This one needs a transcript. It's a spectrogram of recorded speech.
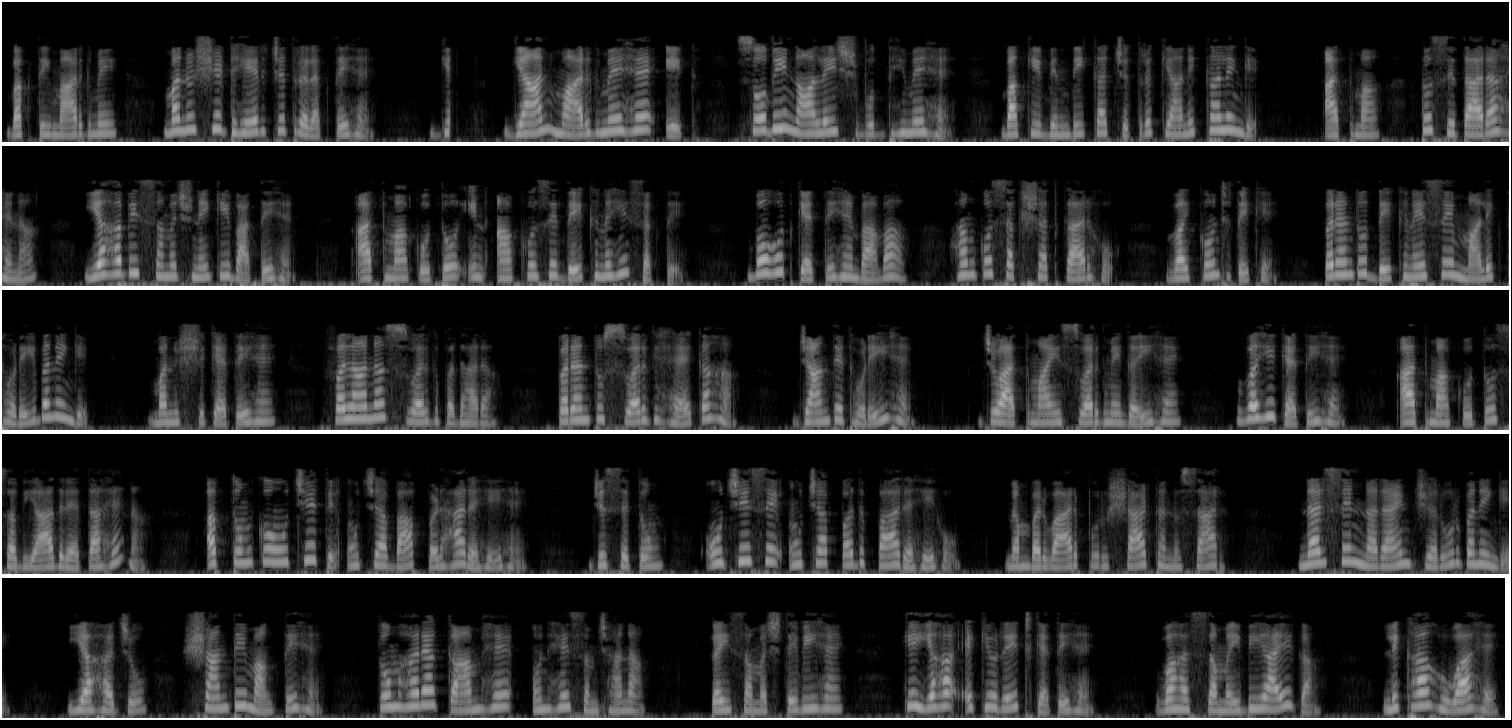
भक्ति मार्ग में मनुष्य ढेर चित्र रखते हैं। ज्ञान मार्ग में है एक। सो भी नॉलेज बुद्धि में है, बाकी बिंदी का चित्र क्या निकालेंगे? आत्मा तो सितारा है ना? यह भी समझने की बातें हैं। आत्मा को तो इन आँखों से देख नहीं सकते। बहुत कहते हैं, बाबा, हमको साक्षात्कार हो, वैकुंठ देखे, परंतु देखने से मालिक थोड़े ही बनेंगे। मनुष्य कहते हैं, फलाना स्वर्ग पधारा परंतु स्वर्ग है कहाँ? जानते थोड़े ही हैं। जो आत्माएँ स्वर्ग में गई है, वही कहती है, आत्मा को तो सब याद रहता है ना? अब तुमको ऊँचे ते ऊँचा बाप पढ़ा रहे हैं, जिससे तुम ऊँचे से ऊँचा पद पा रहे हो। नंबरवार पुरुषार्थ अनुसार, नर से नारायण ज़रूर बनेंगे। यह जो शांति मांगते हैं तुम्हारा काम है उन्हें समझाना। कई समझते भी हैं कि यह एक्यूरेट कहते हैं, वह समय भी आएगा। लिखा हुआ है,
